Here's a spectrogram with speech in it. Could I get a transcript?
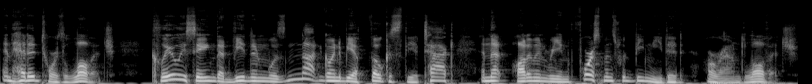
and headed towards Lovech, clearly seeing that Vidin was not going to be a focus of the attack and that Ottoman reinforcements would be needed around Lovech.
